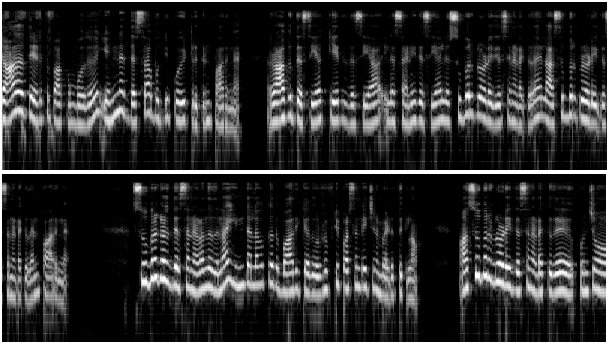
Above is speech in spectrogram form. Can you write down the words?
ஜாதகத்தை எடுத்து பார்க்கும்போது என்ன தசா புத்தி போயிட்டு இருக்குன்னு பாருங்க. ராகு தசையா கேது தசையா இல்லை சனி தசையா இல்லை சுபர்களுடைய திசை நடக்குதா இல்லை அசுபர்களுடைய திசை நடக்குதான்னு பாருங்க. சுபர்கள் திசை நடந்ததுன்னா இந்த அளவுக்கு அது பாதிக்காது. ஒரு ஃபிஃப்டி பர்சன்டேஜ் நம்ம எடுத்துக்கலாம். அசுபர்களுடைய திசை நடக்குது கொஞ்சம்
